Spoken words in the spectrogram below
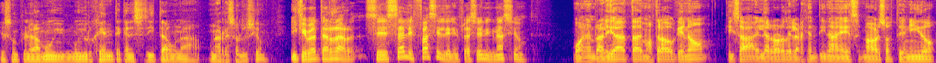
es un problema muy, muy urgente que necesita una resolución. Y que va a tardar. ¿Se sale fácil de la inflación, Ignacio? Bueno, en realidad está demostrado que no. Quizá el error de la Argentina es no haber sostenido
